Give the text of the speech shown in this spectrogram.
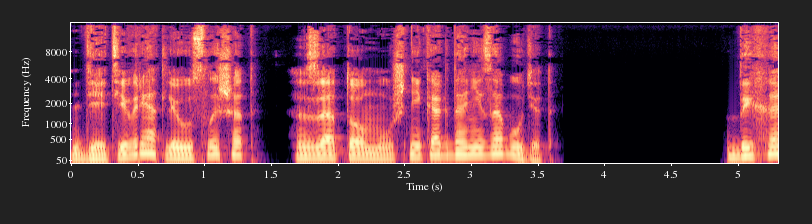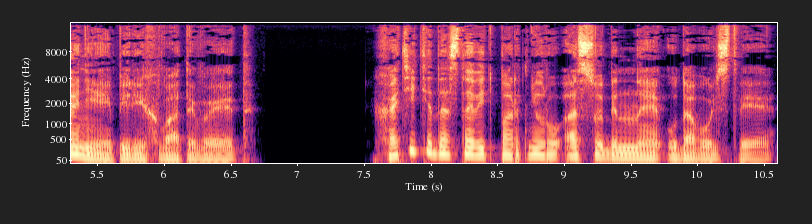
Дети вряд ли услышат, Зато муж никогда не забудет. Дыхание перехватывает. Хотите доставить партнеру особенное удовольствие?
